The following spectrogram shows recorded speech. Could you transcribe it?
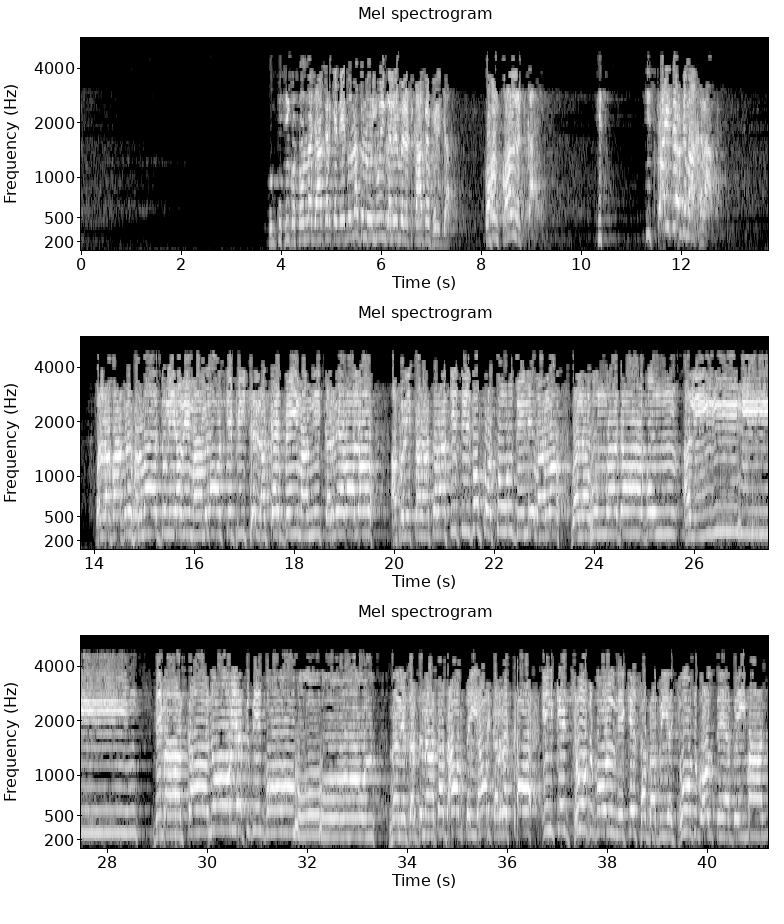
تم کسی کو سونا جا کر کے دے دو نا تو لوگ یوں ہی گلے میں لٹکا کے پھر جا۔ کون کون لٹکا ہے؟ کس کس کا اتنا دماغ خراب ہے؟ تو اللہ پاک نے فرمایا، دنیاوی معاملات کے پیچھے لگ کر بے ایمانی کرنے والوں، اپنی طرح طرح کی چیزوں کو طول دینے والوں والا بن علی بیما کانو یک میں نے دردناک دھاو تیار کر رکھا ہے۔ ان کے جھوٹ بولنے کے سبب یہ جھوٹ بولتے ہیں بے ایمان۔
